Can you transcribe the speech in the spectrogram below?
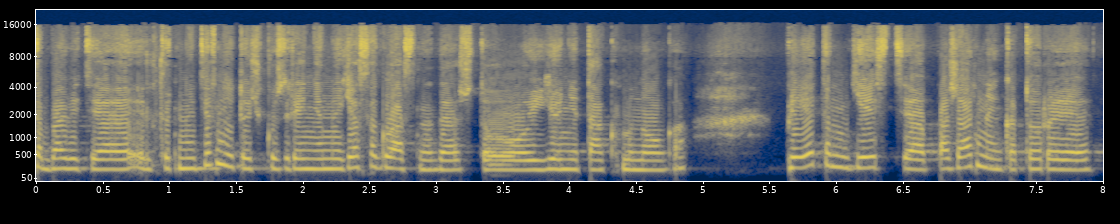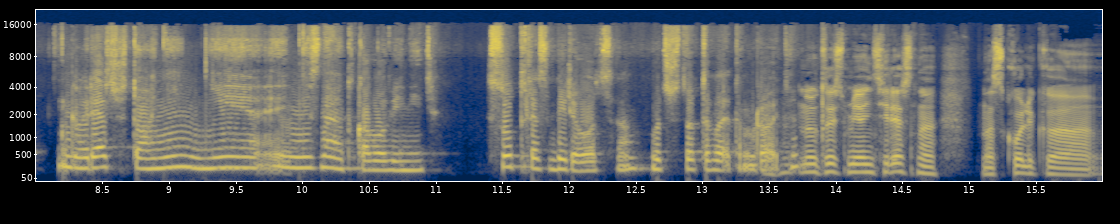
добавить э, альтернативную точку зрения, но я согласна, да, что ее не так много. При этом есть э, пожарные, которые говорят, что они не, не знают, кого винить. Суд разберется. Вот что-то в этом роде. Ну, то есть мне интересно, насколько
